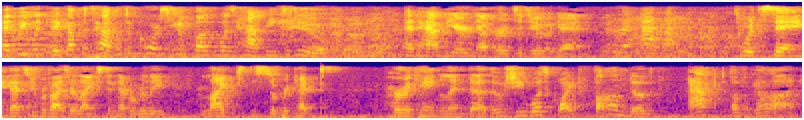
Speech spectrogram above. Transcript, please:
and we would pick up the tab, which of course UFUG was happy to do, and happier never to do again. It's worth saying that Supervisor Langston never really liked the sobriquet Hurricane Linda, though she was quite fond of Act of God.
